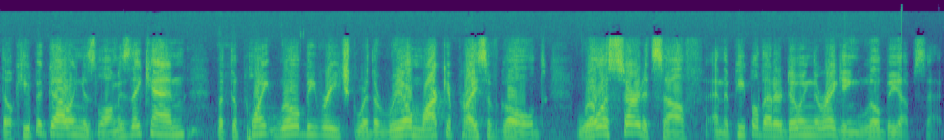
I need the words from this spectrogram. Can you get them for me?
They'll keep it going as long as they can, but the point will be reached where the real market price of gold will assert itself, and the people that are doing the rigging will be upset.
